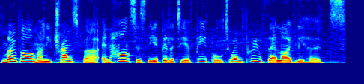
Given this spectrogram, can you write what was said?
mobile money transfer enhances the ability of people to improve their livelihoods.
